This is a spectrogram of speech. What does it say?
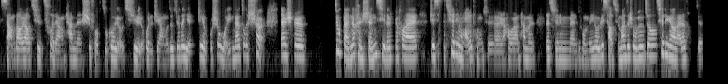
想到要去测量他们是否足够有趣或者这样，我就觉得也这也不是我应该做的事儿。但是。就感觉很神奇的是，后来这些确定来的同学，然后让他们在群里面，就我们有一个小群嘛，就是我们最后确定要来的同学，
